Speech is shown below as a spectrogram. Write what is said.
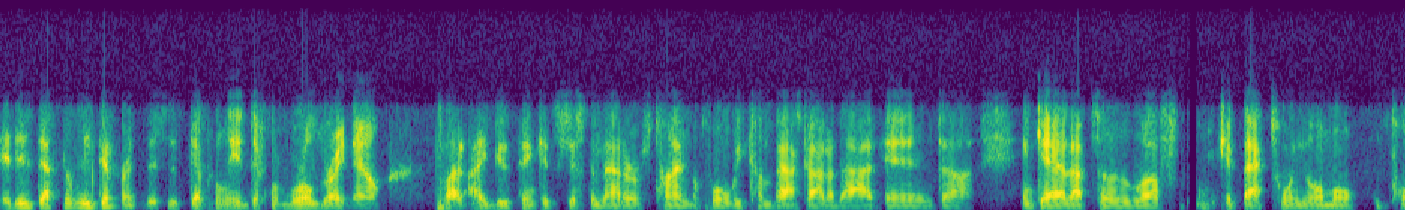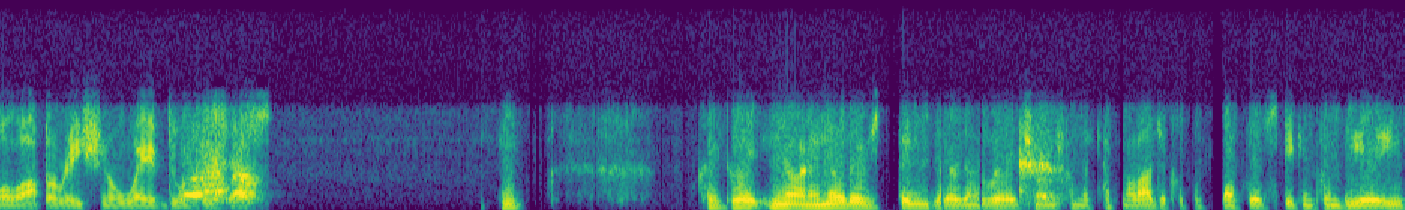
it is definitely different. This is definitely a different world right now, but I do think it's just a matter of time before we come back out of that and uh, and get up to uh, get back to a normal, full operational way of doing business. Okay, great. You know, and I know there's things that are going to really change from a technological perspective. Speaking from BAE's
